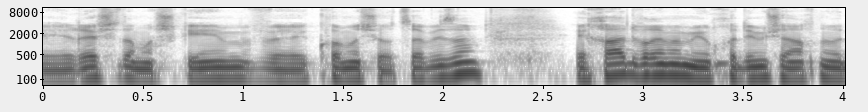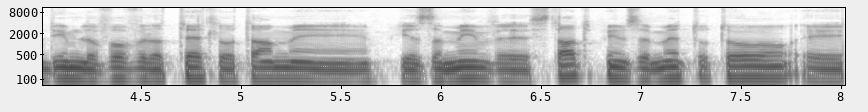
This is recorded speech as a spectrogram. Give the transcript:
אה, רשת המשקיעים וכל מה שיוצא בזה. אחד הדברים המיוחדים שאנחנו יודעים לבוא ולתת לאותם אה, יזמים וסטארט-אפים זה באמת אותו אה,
